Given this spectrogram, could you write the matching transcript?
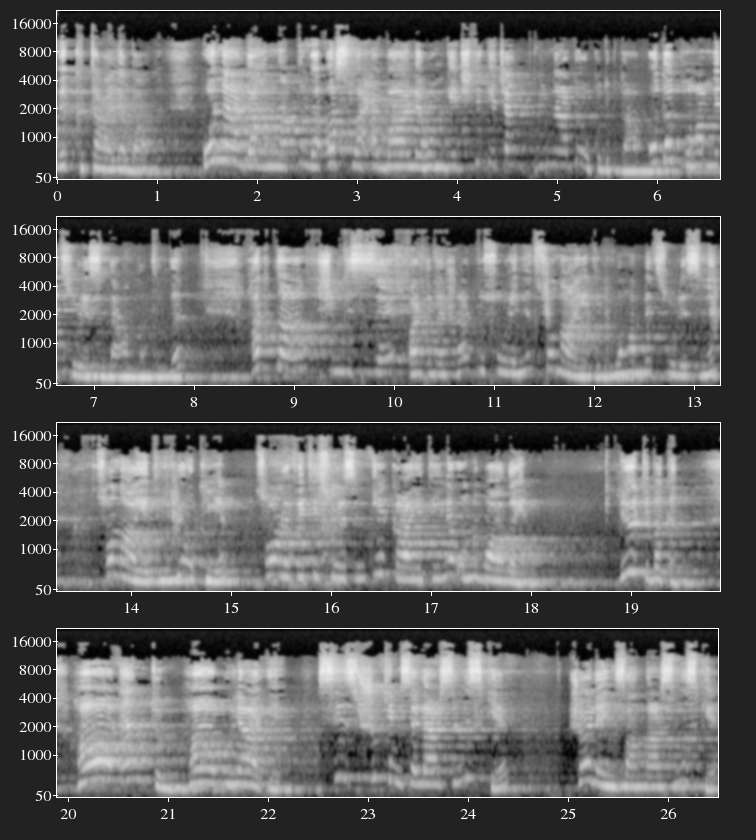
ve kıtale bağlı. O nerede anlattı ve aslaha balehum geçti. Geçen günlerde okuduk daha. O da Muhammed suresinde anlatıldı. Hatta şimdi size arkadaşlar bu surenin son ayetini, Muhammed suresinin son ayetini bir okuyayım. Sonra Fetih suresinin ilk ayetiyle onu bağlayın. Diyor ki bakın. Ha entüm ha ulai. Siz şu kimselersiniz ki, şöyle insanlarsınız ki,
